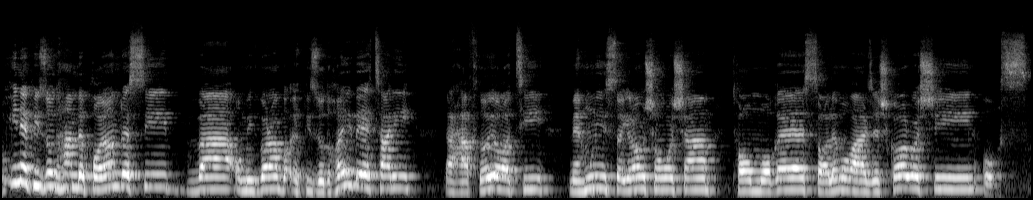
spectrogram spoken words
خب این اپیزود هم به پایان رسید و امیدوارم با اپیزودهای بهتری در هفته های آتی مهمون اینستاگرام شما باشم. تا موقع سالم و ورزشکار باشین. اوس.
